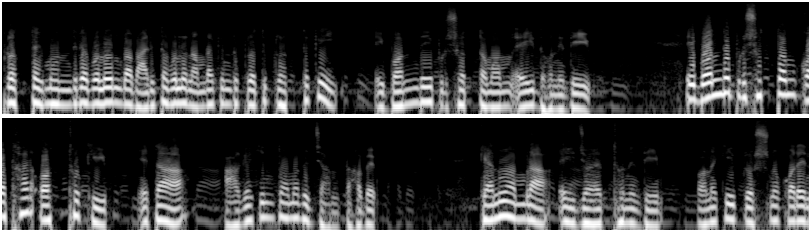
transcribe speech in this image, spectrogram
প্রত্যেক মন্দিরে বলুন বা বাড়িতে বলুন, আমরা কিন্তু প্রতি প্রত্যেকেই এই বন্দে পুরুষোত্তমম এই ধ্বনি দিই। এই বন্দে পুরুষোত্তম কথার অর্থ কি? এটা আগে কিন্তু আমাদের জানতে হবে। কেন আমরা এই জয়ধ্বনি দিই? অনেকেই প্রশ্ন করেন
